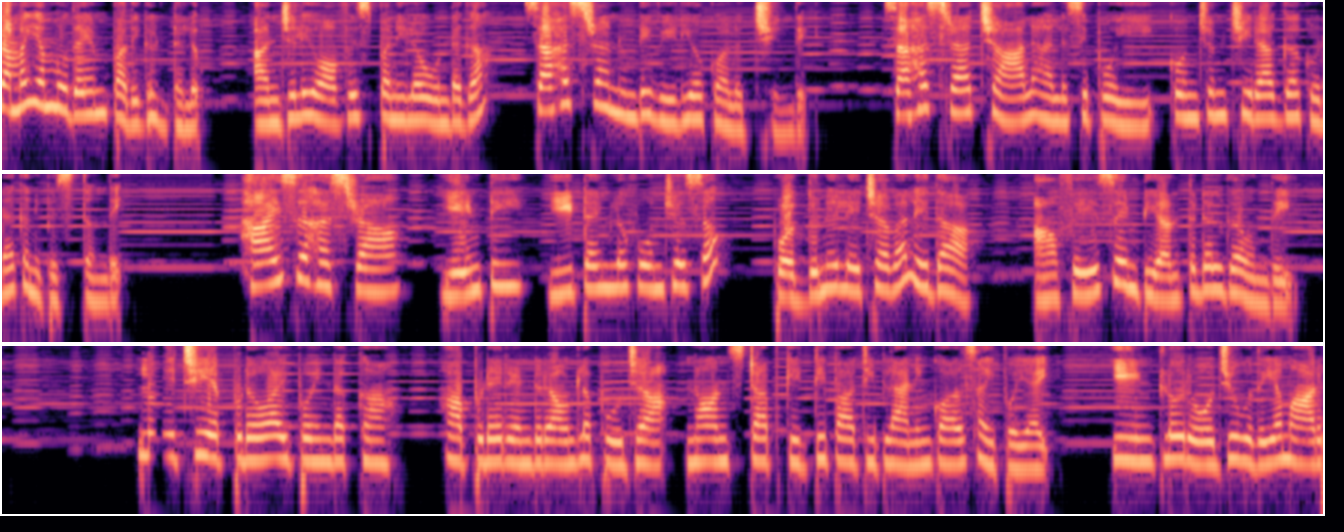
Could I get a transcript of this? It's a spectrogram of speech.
సమయం ఉదయం పది గంటలు. అంజలి ఆఫీస్ పనిలో ఉండగా సహస్ర నుండి వీడియో కాల్ వచ్చింది. సహస్ర చాలా అలసిపోయి కొంచెం చిరాగ్గా కూడా కనిపిస్తుంది. హాయ్ సహస్ర. ఏంటి ఈ టైంలో ఫోన్ చేసావు పొద్దునే లేచావా లేదా? ఆ ఫేస్ ఏంటి అంత డల్గా ఉంది? లేచి ఎప్పుడో అయిపోయిందక్క. అప్పుడే రెండు రౌండ్ల పూజ non stop kitty party planning calls అయిపోయాయి. ఈ ఇంట్లో రోజు ఉదయం ఆరు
